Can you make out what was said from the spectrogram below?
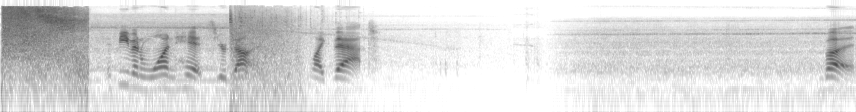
if even one hits, you're done. Like that. But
